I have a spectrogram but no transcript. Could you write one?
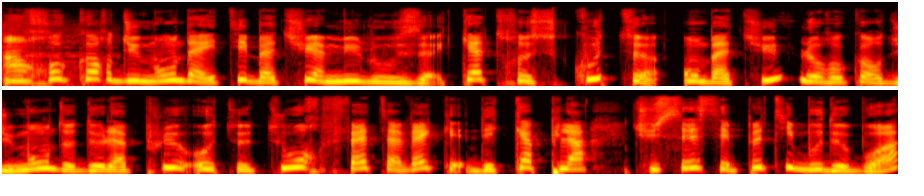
Un record du monde a été battu à Mulhouse. Quatre scouts ont battu le record du monde de la plus haute tour faite avec des caplas. Tu sais, ces petits bouts de bois.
